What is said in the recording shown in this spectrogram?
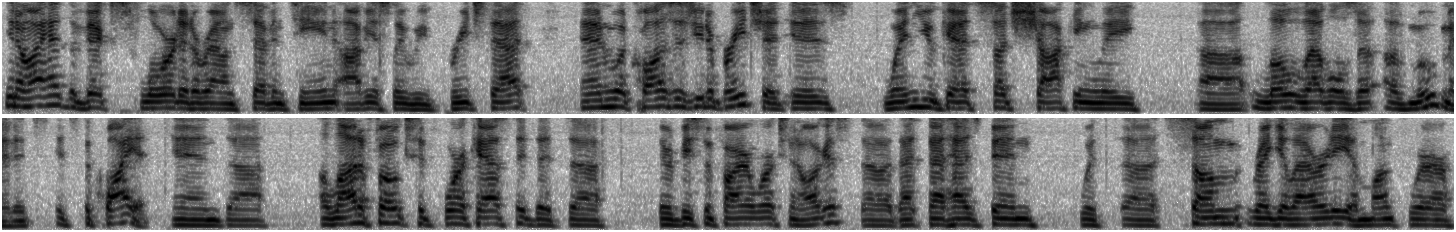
you know, I had the VIX floored at around 17. Obviously, we've breached that. And what causes you to breach it is when you get such shockingly uh, low levels of, movement. It's it's the quiet, and uh, a lot of folks had forecasted that uh, there would be some fireworks in August. Uh, that that has been with uh, some regularity a month where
